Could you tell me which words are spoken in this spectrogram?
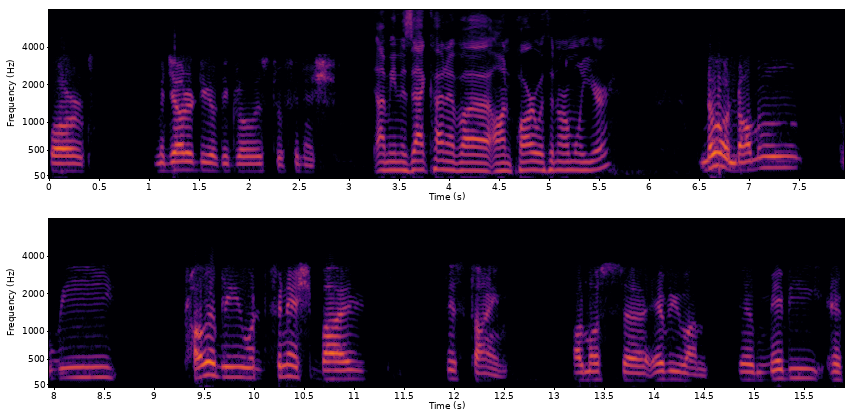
for majority of the growers to finish. I mean, is that kind of uh, on par with a normal year? No, normal, we probably would finish by this time almost uh, everyone. There may be a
